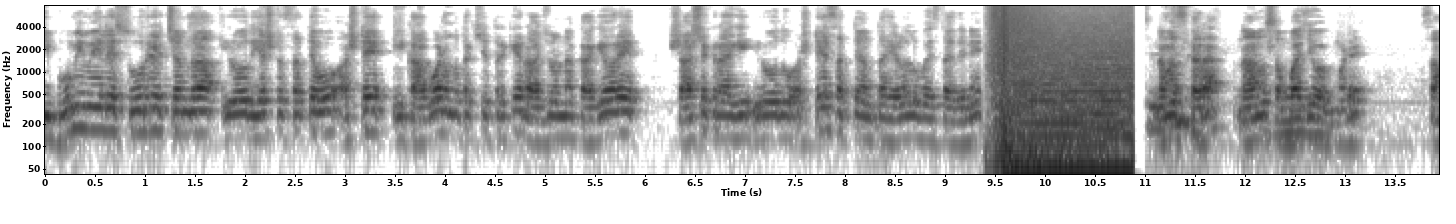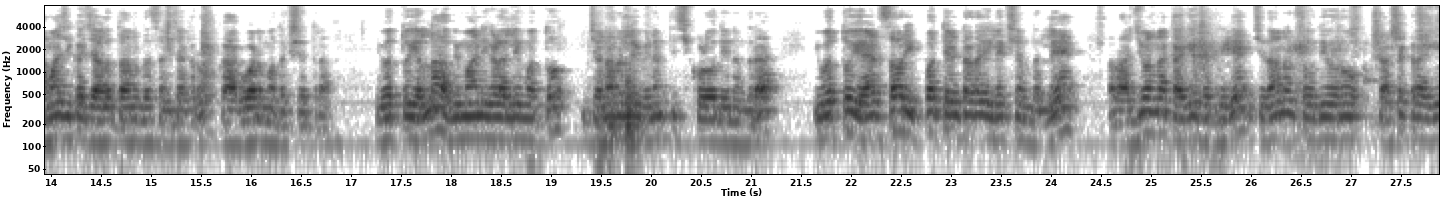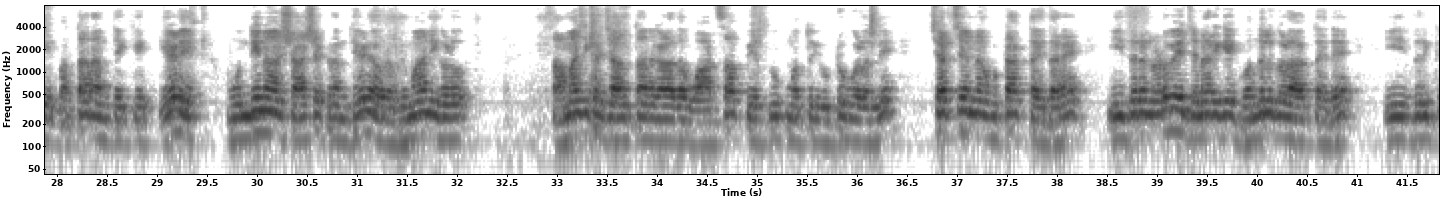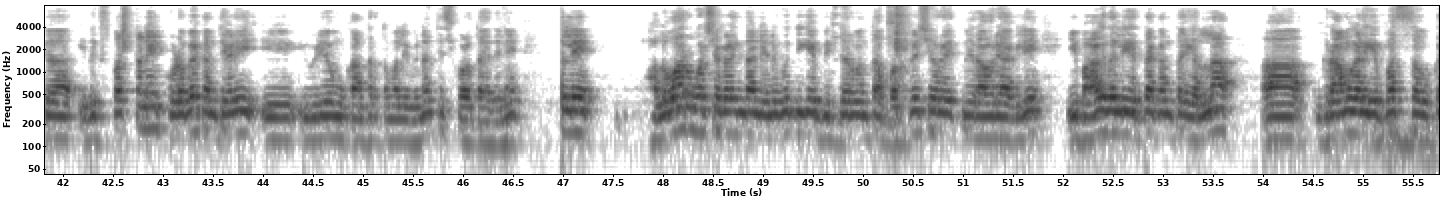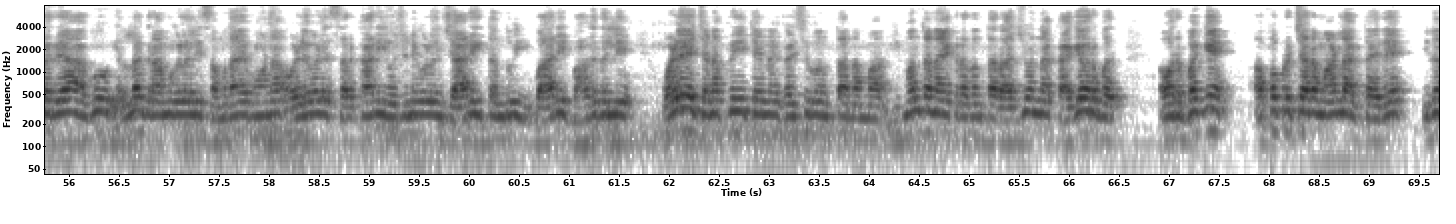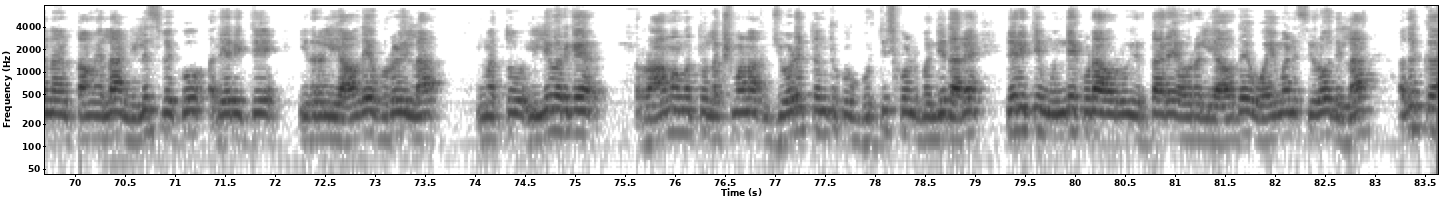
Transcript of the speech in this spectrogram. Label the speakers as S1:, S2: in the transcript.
S1: ಈ ಭೂಮಿ ಮೇಲೆ ಸೂರ್ಯ, ಚಂದ್ರ ಇರೋದು ಎಷ್ಟು ಸತ್ಯವೋ ಅಷ್ಟೇ ಈ ಕಾಗವಾಡ ಮತಕ್ಷೇತ್ರಕ್ಕೆ ರಾಜವಣ್ಣ ಕಾಗೆಯವರೇ ಶಾಸಕರಾಗಿ ಇರೋದು ಅಷ್ಟೇ ಸತ್ಯ ಅಂತ ಹೇಳಲು ಬಯಸ್ತಾ ಇದ್ದೇನೆ. ನಮಸ್ಕಾರ, ನಾನು ಸಂಭಾಜಿ ಒಗ್ಮಡೆ ಸಾಮಾಜಿಕ ಜಾಲತಾಣದ ಸಂಚಾಲಕರು, ಕಾಗವಾಡ ಮತಕ್ಷೇತ್ರ. ಇವತ್ತು ಎಲ್ಲ ಅಭಿಮಾನಿಗಳಲ್ಲಿ ಮತ್ತು ಜನರಲ್ಲಿ ವಿನಂತಿಸಿಕೊಳ್ಳೋದೇನೆಂದ್ರ, ಇವತ್ತು ಎರಡ್ ಸಾವಿರದ ಇಪ್ಪತ್ತೆಂಟರ ಇಲೆಕ್ಷನ್ ದಲ್ಲಿ ರಾಜವಣ್ಣ ಕಾಗೆ ಬದಲಿಗೆ ಚಿದಾನಂದ ಸೌದಿಯವರು ಶಾಸಕರಾಗಿ ಬರ್ತಾರ ಅಂತ ಹೇಳಿ ಮುಂದಿನ ಶಾಸಕರಂತ ಹೇಳಿ ಅವರ ಅಭಿಮಾನಿಗಳು ಸಾಮಾಜಿಕ ಜಾಲತಾಣಗಳಾದ ವಾಟ್ಸಾಪ್ ಫೇಸ್ಬುಕ್ ಮತ್ತು ಯೂಟ್ಯೂಬ್ಗಳಲ್ಲಿ ಚರ್ಚೆಯನ್ನ ಹುಟ್ಟಾಕ್ತಾ ಇದ್ದಾರೆ. ಇದರ ನಡುವೆ ಜನರಿಗೆ ಗೊಂದಲಗಳು ಆಗ್ತಾ ಇದೆ. ಇದಕ್ಕ ಇದಕ್ಕೆ ಸ್ಪಷ್ಟನೆ ಕೊಡಬೇಕಂತ ಹೇಳಿ ಈ ವಿಡಿಯೋ ಮುಖಾಂತರ ತಮ್ಮಲ್ಲಿ ವಿನಂತಿಸಿಕೊಳ್ತಾ ಇದ್ದೀನಿ. ಅಲ್ಲಿ ಹಲವಾರು ವರ್ಷಗಳಿಂದ ನೆನಗುದ್ದಿಗೆ ಬಿದ್ದಿರುವಂತಹ ಬಸವೇಶ್ವರ ನೀರಾವರಿ ಆಗಲಿ, ಈ ಭಾಗದಲ್ಲಿ ಇರ್ತಕ್ಕಂಥ ಎಲ್ಲಾ ಗ್ರಾಮಗಳಿಗೆ ಬಸ್ ಸೌಕರ್ಯ ಹಾಗೂ ಎಲ್ಲಾ ಗ್ರಾಮಗಳಲ್ಲಿ ಸಮುದಾಯ ಭವನ, ಒಳ್ಳೆ ಒಳ್ಳೆ ಸರ್ಕಾರಿ ಯೋಜನೆಗಳು ಜಾರಿಗೆ ತಂದು ಈ ಬಾರಿ ಭಾಗದಲ್ಲಿ ಒಳ್ಳೆಯ ಜನಪ್ರಿಯತೆಯನ್ನು ಗಳಿಸಿರುವಂತ ನಮ್ಮ ಧೀಮಂತ ನಾಯಕರಾದಂತ ರಾಜೀವಣ್ಣ ಕಾಗೆ ಅವರ ಅವರ ಬಗ್ಗೆ ಅಪಪ್ರಚಾರ ಮಾಡಲಾಗ್ತಾ ಇದೆ. ಇದನ್ನ ತಾವೆಲ್ಲ ನಿಲ್ಲಿಸ್ಬೇಕು. ಅದೇ ರೀತಿ ಇದರಲ್ಲಿ ಯಾವುದೇ ಹುರುಳಿಲ್ಲ. ಮತ್ತು ಇಲ್ಲಿವರೆಗೆ ರಾಮ ಮತ್ತು ಲಕ್ಷ್ಮಣ ಜೋಡೆತ್ತಂತ ಗುರುತಿಸಿಕೊಂಡು ಬಂದಿದ್ದಾರೆ. ಇದೇ ರೀತಿ ಮುಂದೆ ಕೂಡ ಅವರು ಇರ್ತಾರೆ. ಅವರಲ್ಲಿ ಯಾವುದೇ ವೈಮನಸ್ಸು ಇರೋದಿಲ್ಲ. ಅದಕ್ಕ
